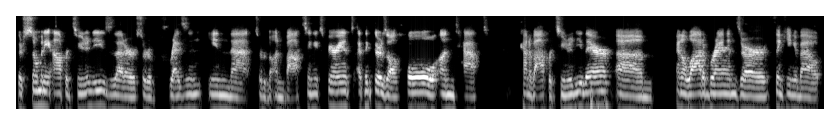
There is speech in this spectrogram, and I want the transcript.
there's so many opportunities that are sort of present in that sort of unboxing experience. I think there's a whole untapped kind of opportunity there. Um, and a lot of brands are thinking about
